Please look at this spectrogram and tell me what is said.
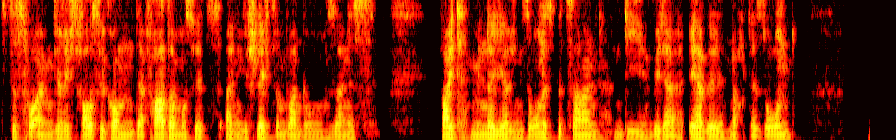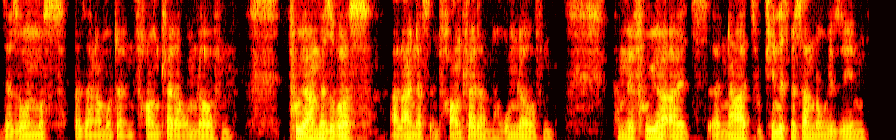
ist das vor einem Gericht rausgekommen. Der Vater muss jetzt eine Geschlechtsumwandlung seines weit minderjährigen Sohnes bezahlen, die weder er will noch der Sohn. Der Sohn muss bei seiner Mutter in Frauenkleider rumlaufen. Früher haben wir sowas, allein das in Frauenkleidern rumlaufen, haben wir früher als äh, nahezu Kindesmisshandlung gesehen.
